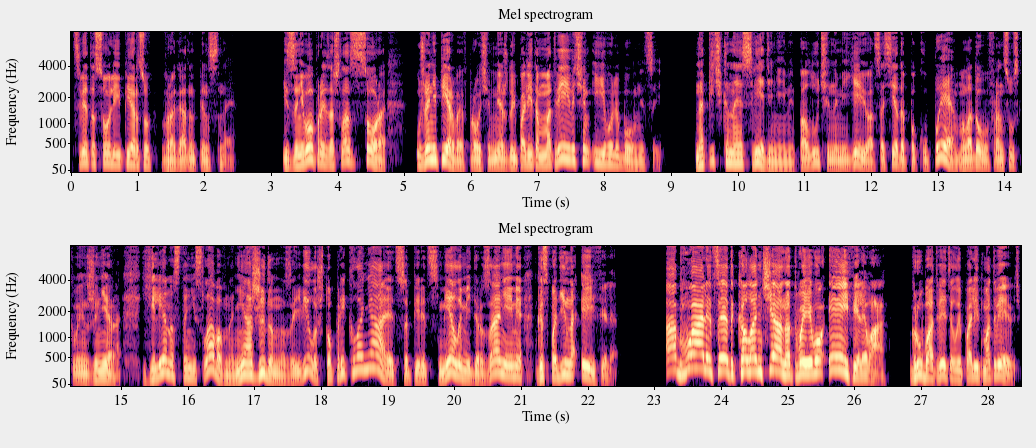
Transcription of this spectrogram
цвета соли и перцу в рогатом пенсне. Из-за него произошла ссора, уже не первая, впрочем, между Ипполитом Матвеевичем и его любовницей. Напичканная сведениями, полученными ею от соседа по купе, молодого французского инженера, Елена Станиславовна неожиданно заявила, что преклоняется перед смелыми дерзаниями господина Эйфеля. «Обвалится эта каланча на твоего Эйфелева!» грубо ответил Ипполит Матвеевич.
